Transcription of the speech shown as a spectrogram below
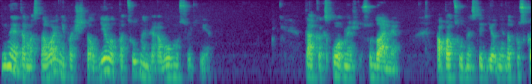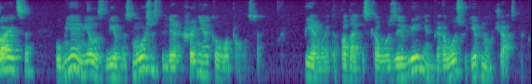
и на этом основании посчитал дело подсудным мировому судье. Так как спор между судами о подсудности дел не допускается, у меня имелось две возможности для решения этого вопроса. Первое – это подать исковое заявление в мировой судебный участок.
